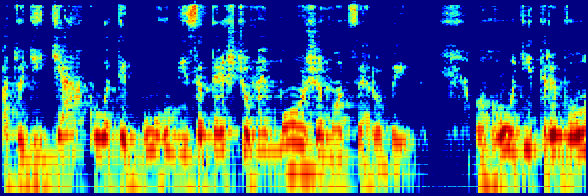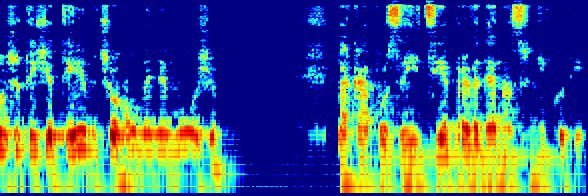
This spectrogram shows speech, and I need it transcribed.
А тоді дякувати Богові за те, що ми можемо це робити. Годі тривожитися тим, чого ми не можемо. Така позиція приведе нас в нікуди.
